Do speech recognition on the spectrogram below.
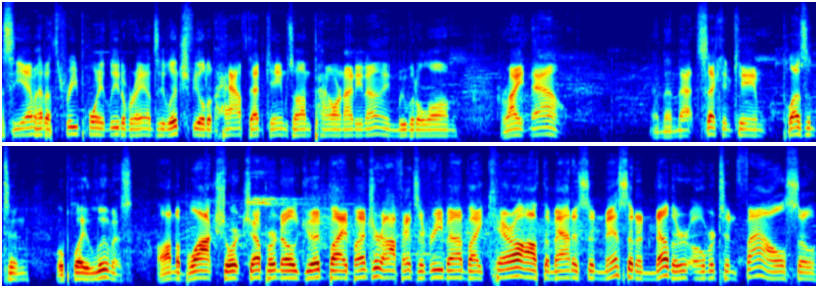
SEM had a three-point lead over Ansley Litchfield at half. That game's on Power 99, moving along right now. And then that second game, Pleasanton will play Loomis. On the block, short jumper, no good by Bunger. Offensive rebound by Kara off the Madison miss, and another Overton foul. So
